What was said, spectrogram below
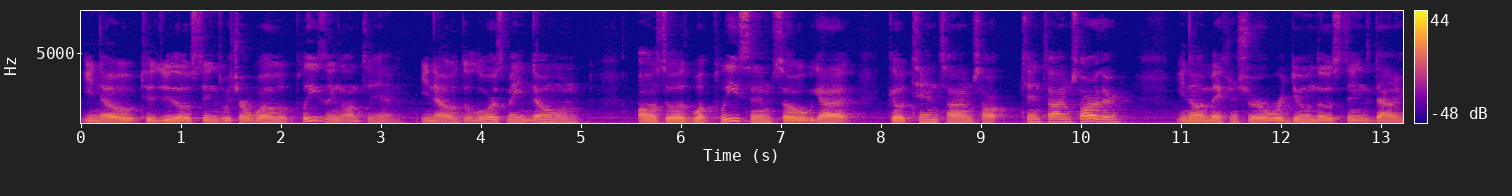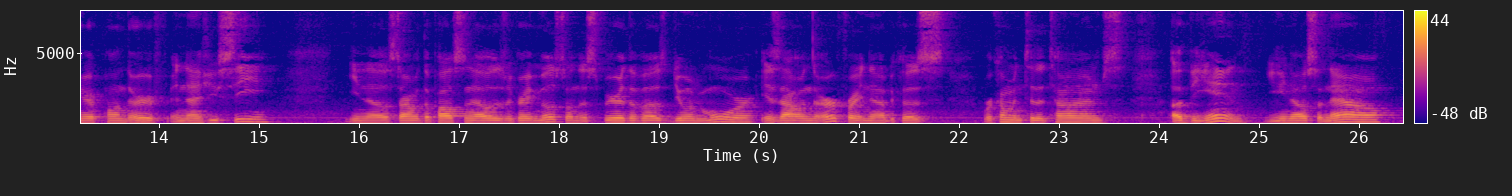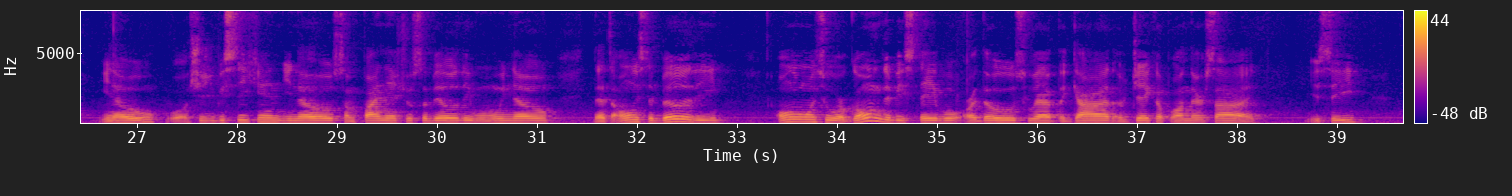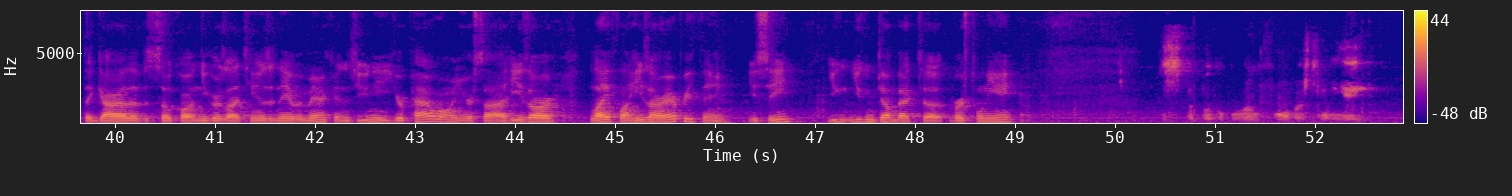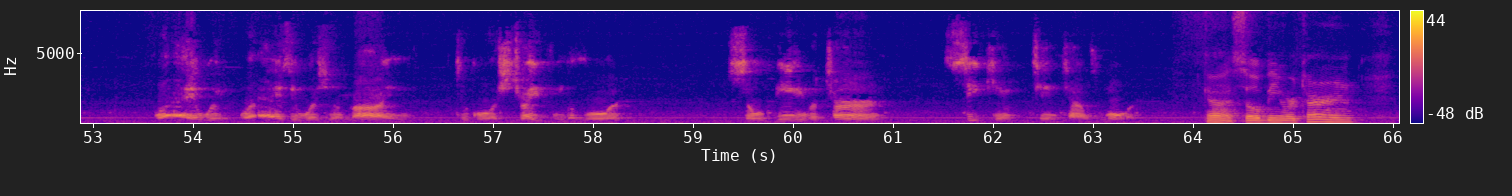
you know, to do those things which are well pleasing unto him. You know, the Lord is made known unto us what please him, so we got go 10 times hard, 10 times harder you know and making sure we're doing those things down here upon the earth. And as you see you know starting with the apostles and elders a great millstone the spirit of us doing more is out in the earth right now because we're coming to the times of the end you know. So now you know well should you be seeking you know some financial stability when we know that the only stability Only ones who are going to be stable are those who have the God of Jacob on their side. You see, the God of the so-called Negroes, Latinos, and Native Americans. You need your power on your side. He's our lifeline. He's our everything. You see, you you can jump back to verse twenty-eight. This is the book of Baruch 4, verse 28. For as, it was your mind to go astray from the Lord, so being returned, seek him ten times more. God, so being returned,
